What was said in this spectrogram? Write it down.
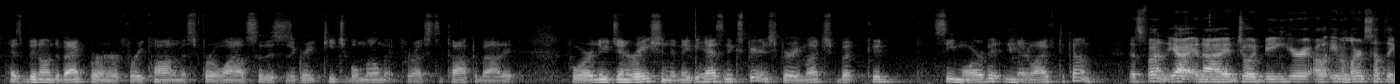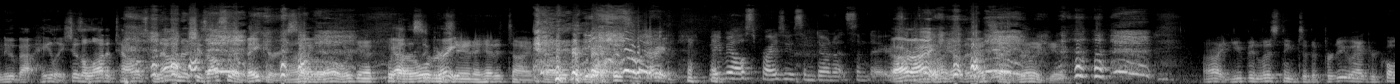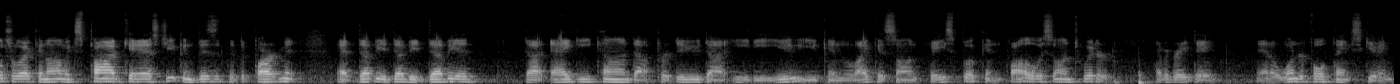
has been on the back burner for economists for a while. So this is a great teachable moment for us to talk about it for a new generation that maybe hasn't experienced very much but could see more of it in their life to come. That's fun. Yeah, and I enjoyed being here. I even learned something new about Haley. She has a lot of talents, but now I know she's also a baker. So oh, yeah, we're gonna have to put yeah, our orders in ahead of time. yeah, this is great. Maybe I'll surprise you with some donuts someday. All right, yeah, that sounds really good. All right, you've been listening to the Purdue Agricultural Economics podcast. You can visit the department at www.agecon.purdue.edu. You can like us on Facebook and follow us on Twitter. Have a great day and a wonderful Thanksgiving.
